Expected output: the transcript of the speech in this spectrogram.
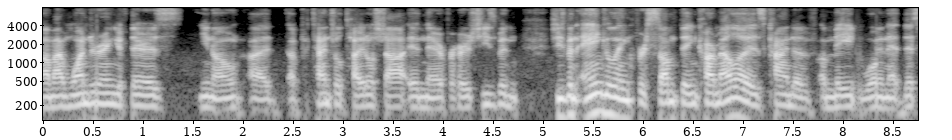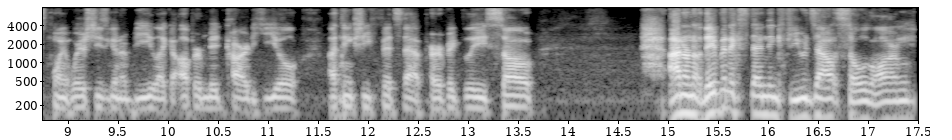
Um, I'm wondering if there's you know a, a, potential title shot in there for her. She's been she's been angling for something. Carmella is kind of a made woman at this point where she's to be like an upper mid card heel. I think she fits that perfectly. So I don't know. They've been extending feuds out so long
